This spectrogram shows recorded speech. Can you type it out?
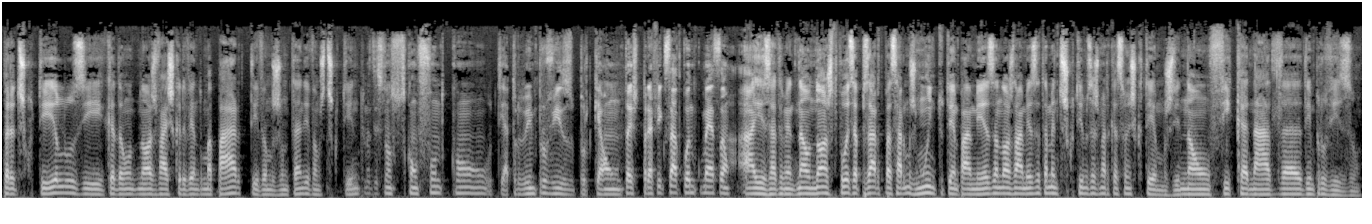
para discuti-los e cada um de nós vai escrevendo uma parte e vamos juntando e vamos discutindo. Mas isso não se confunde com o teatro do improviso, porque há um texto pré-fixado quando começam. Ah, exatamente. Não, nós depois, apesar de passarmos muito tempo à mesa, nós na mesa também discutimos as marcações que temos e não fica nada de improviso.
